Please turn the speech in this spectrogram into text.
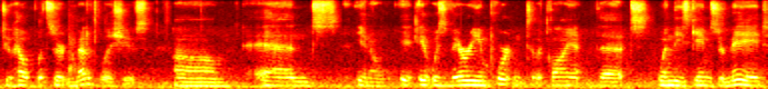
to help with certain medical issues. Um, and you know, it, it was very important to the client that when these games are made,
